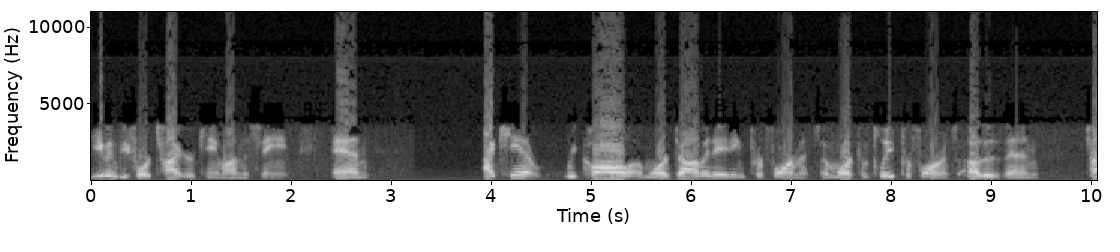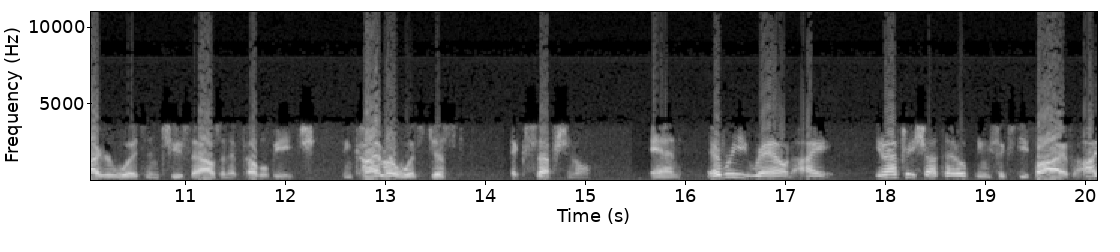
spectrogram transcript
even before Tiger came on the scene, and I can't recall a more dominating performance, a more complete performance, other than Tiger Woods in 2000 at Pebble Beach. And Kaymer was just exceptional. And every round, I, you know, after he shot that opening 65, I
